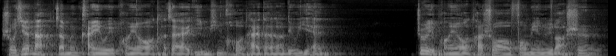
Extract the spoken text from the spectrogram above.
首先呢，咱们看一位朋友他在音频后台的留言。这位朋友他说：“冯明宇老师，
